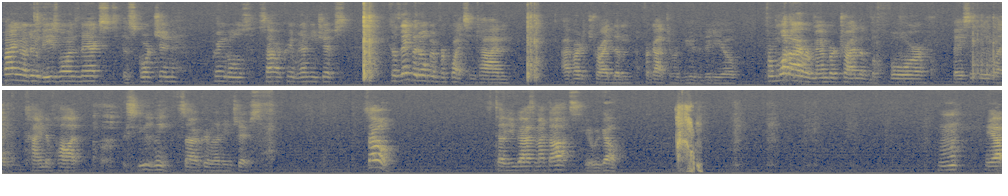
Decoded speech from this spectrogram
Probably gonna do these ones next. The Scorchin' Pringles Sour Cream and Onion Chips. Because they've been open for quite some time. I've already tried them. I forgot to review the video. From what I remember trying them before, basically like kind of hot, excuse me, sour cream and onion chips. So, let's tell you guys my thoughts. Here we go. Hmm, yeah.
